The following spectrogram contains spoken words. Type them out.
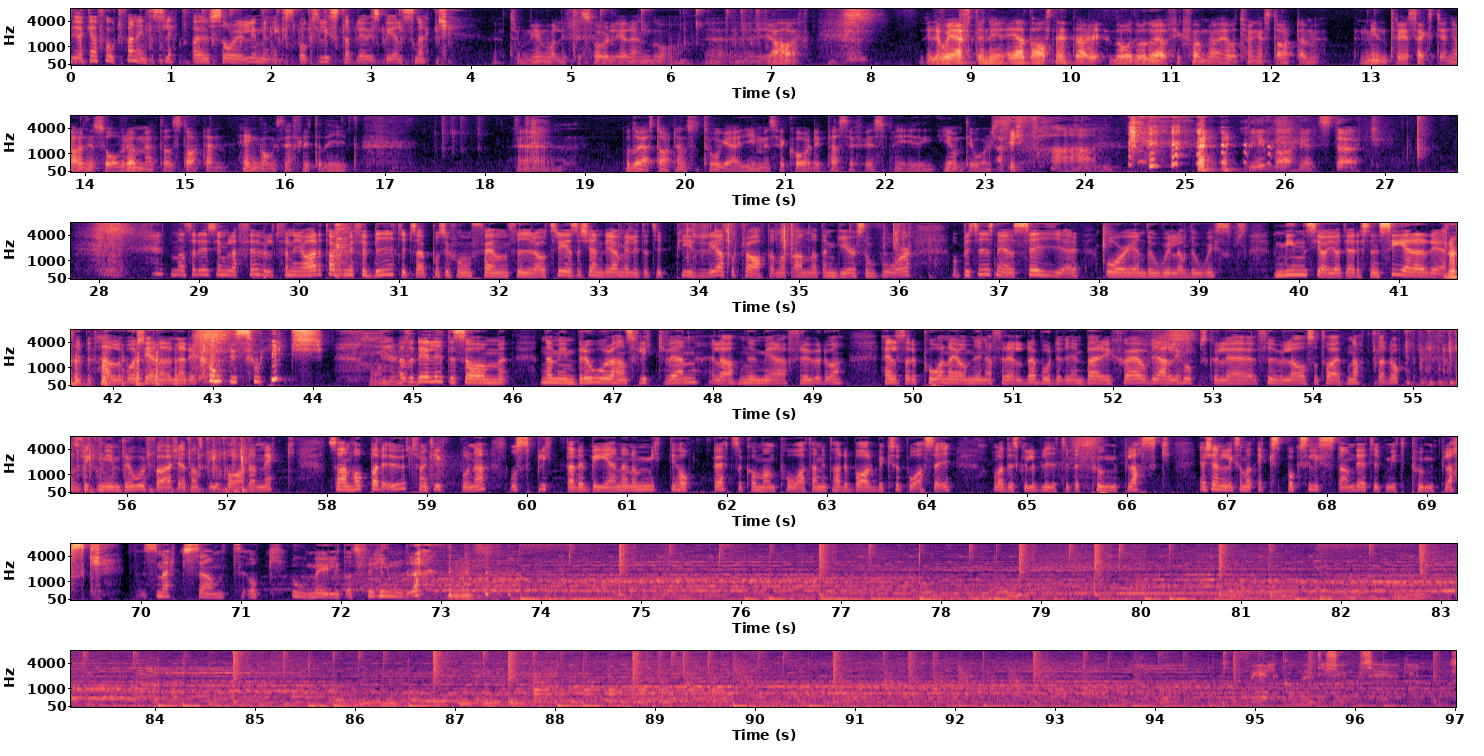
Jag kan fortfarande inte släppa hur sorglig min Xbox-lista blev i spelsnack. Jag tror min var lite sorgligare ändå. Eh, Jag har... Det var ju efter ett avsnitt där, då, det var då jag fick för mig att jag var tvungen att starta min 360. Jag har den i sovrummet och startade den en gång sedan jag flyttade hit. Eh, Och då jag startade den så tog jag Jimmys rekord i pacifism i Geometry Wars. Ja, fy fan. Det är bara helt stört. Men alltså det är så himla fult, för när jag hade tagit mig förbi typ så här position 5, 4 och 3 så kände jag mig lite typ pirrig att få prata om något annat än Gears of War. Och precis när jag säger Ori and the Will of the Wisps minns jag ju att jag recenserade det typ ett halvår senare när det kom till Switch. Nej. Alltså det är lite som när min bror och hans flickvän, eller numera fru då, hälsade på när jag och mina föräldrar bodde vid en bergsjö och vi allihop skulle fula oss och ta ett nattadopp. Och så fick min bror för sig att han skulle bada näck. Så han hoppade ut från klipporna och splittade benen och mitt i hoppet så kom han på att han inte hade badbyxor på sig. Och att det skulle bli typ ett pungplask. Jag känner liksom att Xbox-listan, det är typ mitt pungplask. Smärtsamt och omöjligt att förhindra. Välkommen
